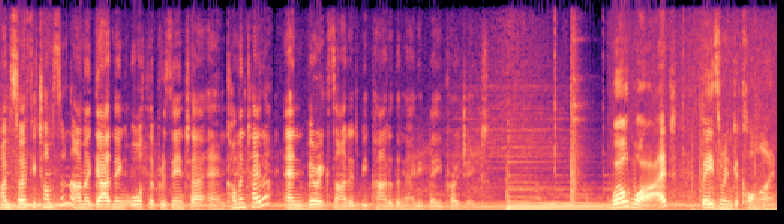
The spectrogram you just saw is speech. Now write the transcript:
I'm Sophie Thompson. I'm a gardening author, presenter and commentator and very excited to be part of the Native Bee Project. Worldwide, bees are in decline.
